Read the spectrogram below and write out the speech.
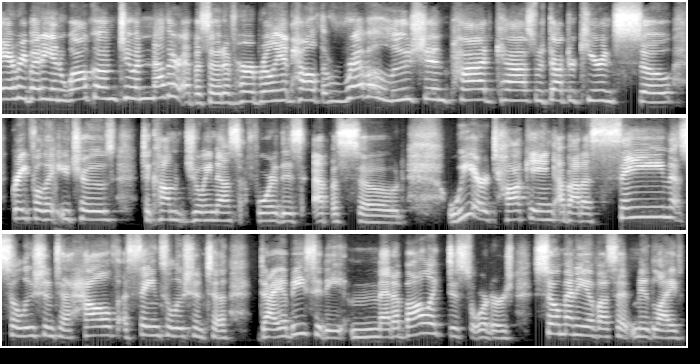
Hey, everybody, and welcome to another episode of Her Brilliant Health Revolution podcast with Dr. Kyrin. So grateful that you chose to come join us for this episode. We are talking about a sane solution to health, a sane solution to diabetes, metabolic disorders. So many of us at midlife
